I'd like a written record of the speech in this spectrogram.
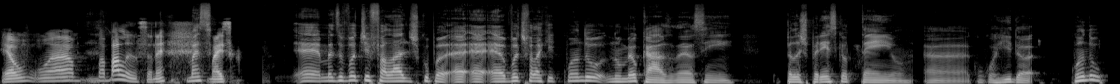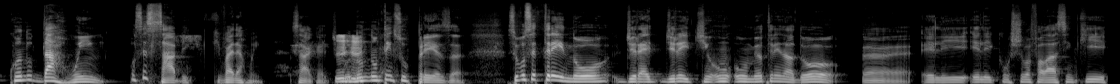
É uma, uma balança, né? Mas, mas... É, mas eu vou te falar, desculpa, é, é, eu vou te falar que quando, no meu caso, né, assim, pela experiência que eu tenho uh, com corrida, quando, quando dá ruim, você sabe que vai dar ruim. Saca? Tipo, uhum. não, não, tem surpresa. Se você treinou dire, direitinho, o, o meu treinador, Uh, ele, ele costuma falar assim que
